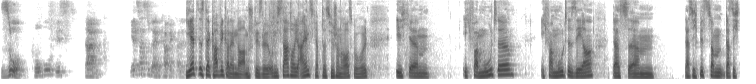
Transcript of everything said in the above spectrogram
So, Koro ist dann. Jetzt hast du deinen Kaffeekalender. Jetzt ist der Kaffeekalender am Stissel. Und ich sage euch eins, ich habe das hier schon rausgeholt. Ich, ähm, ich vermute, ich vermute sehr, dass, ähm, dass ich bis zum, dass ich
